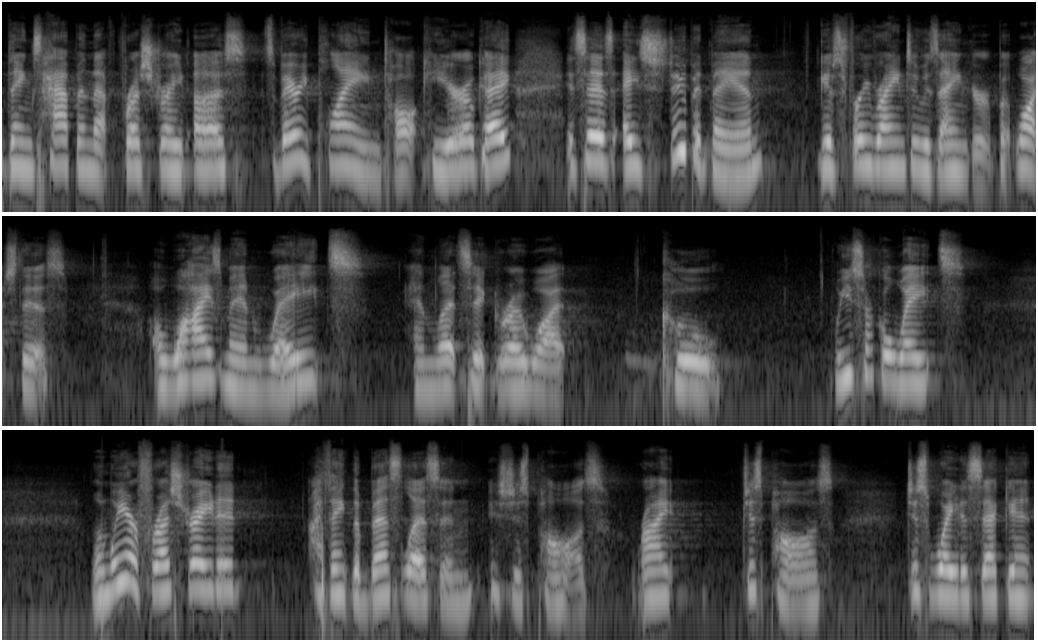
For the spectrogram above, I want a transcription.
things happen that frustrate us. It's very plain talk here, okay? It says, A stupid man gives free rein to his anger. But watch this. A wise man waits and lets it grow what? Cool. Will you circle waits? When we are frustrated, I think the best lesson is just pause, right? Just pause. Just wait a second.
